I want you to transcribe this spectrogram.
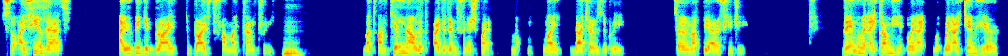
So i feel that i will be deprived deprived from my country. Mm. but until now that i didn't finish my my, my bachelor's degree so i will not be a refugee then when i come here when i when i came here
